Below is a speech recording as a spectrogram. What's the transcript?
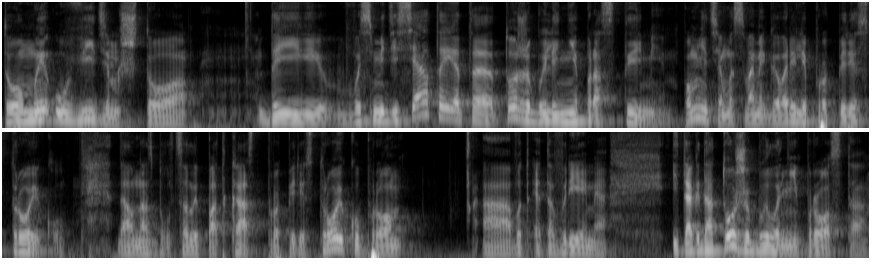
то мы увидим, что да и 80-е это тоже были непростыми. Помните, мы с вами говорили про перестройку. Да, у нас был целый подкаст про перестройку, про а, вот это время. И тогда тоже было непросто.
